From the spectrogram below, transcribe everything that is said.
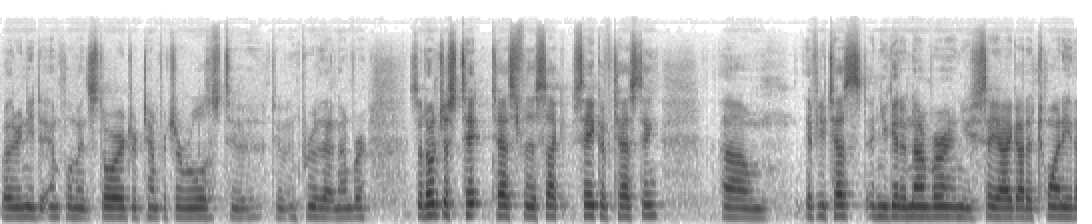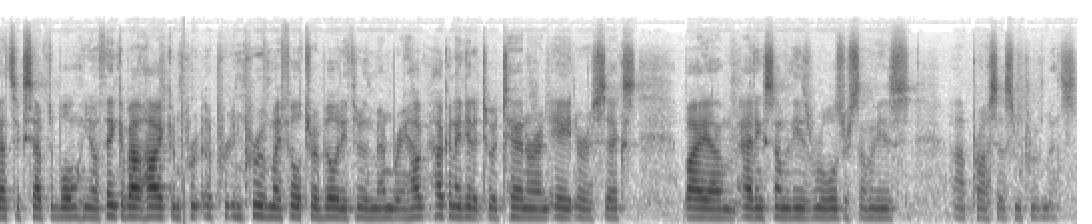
whether you need to implement storage or temperature rules to, to improve that number. So don't just test for the sake of testing. Um, if you test and you get a number and you say I got a 20, that's acceptable. You know, think about how I can uh, improve my filterability through the membrane. How, how can I get it to a 10 or an 8 or a 6 by um, adding some of these rules or some of these uh, process improvements.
